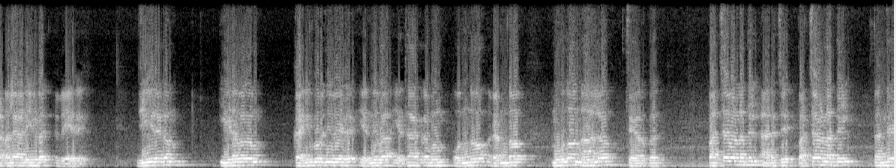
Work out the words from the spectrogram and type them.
കടലാടിയുടെ വേര് ജീരകം ഇടവകം കരികുറിഞ്ഞ വേര് എന്നിവ യഥാക്രമം ഒന്നോ രണ്ടോ മൂന്നോ നാലോ ചേർത്ത് പച്ചവെള്ളത്തിൽ അരച്ച് പച്ചവെള്ളത്തിൽ തന്നെ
